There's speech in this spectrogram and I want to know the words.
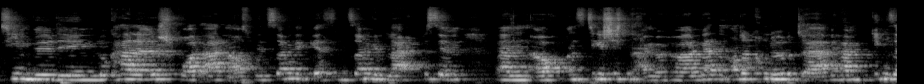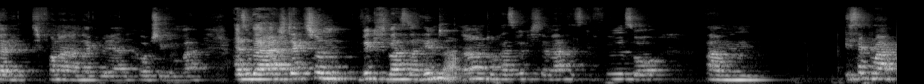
Teambuilding, lokale Sportarten ausprobiert, zusammen gegessen, zusammen gelacht, bisschen ähm, auch uns die Geschichten angehört. Wir hatten Entrepreneure da, wir haben gegenseitig voneinander gelernt, Coaching gemacht. Also da steckt schon wirklich was dahinter. Ne? Und du hast wirklich danach das Gefühl, so, ähm, ich sag mal,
